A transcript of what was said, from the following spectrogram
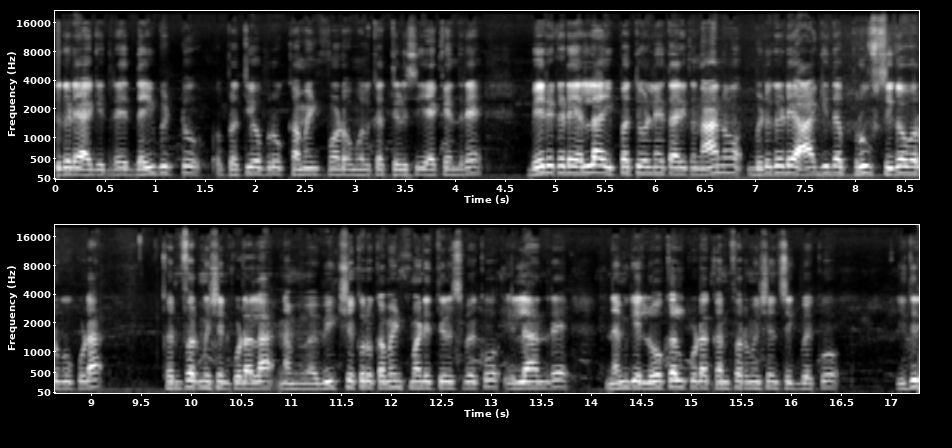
ಬಿಡುಗಡೆ ಆಗಿದ್ದರೆ ದಯವಿಟ್ಟು ಪ್ರತಿಯೊಬ್ಬರು ಕಮೆಂಟ್ ಮಾಡೋ ಮೂಲಕ ತಿಳಿಸಿ. ಯಾಕೆಂದರೆ ಬೇರೆ ಕಡೆ ಎಲ್ಲ ಇಪ್ಪತ್ತೇಳನೇ ತಾರೀಕು ನಾನು ಬಿಡುಗಡೆ ಆಗಿದ್ದ ಪ್ರೂಫ್ ಸಿಗೋವರೆಗೂ ಕೂಡ ಕನ್ಫರ್ಮೇಷನ್ ಕೊಡಲ್ಲ. ನಮ್ಮ ವೀಕ್ಷಕರು ಕಮೆಂಟ್ ಮಾಡಿ ತಿಳಿಸ್ಬೇಕು. ಇಲ್ಲಾಂದರೆ ನಮಗೆ ಲೋಕಲ್ ಕೂಡ ಕನ್ಫರ್ಮೇಷನ್ ಸಿಗಬೇಕು. ಇದ್ರ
